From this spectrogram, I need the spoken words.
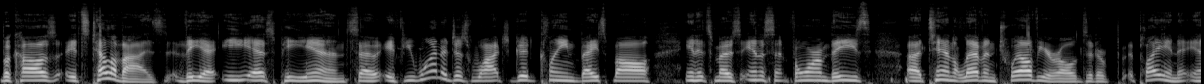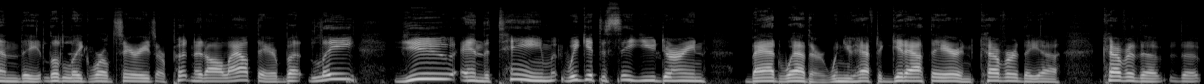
because it's televised via ESPN. So if you want to just watch good, clean baseball in its most innocent form, these uh, 10, 11, 12 year olds that are playing in the Little League World Series are putting it all out there. But Lee, you and the team, we get to see you during bad weather when you have to get out there and cover the uh, cover the the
